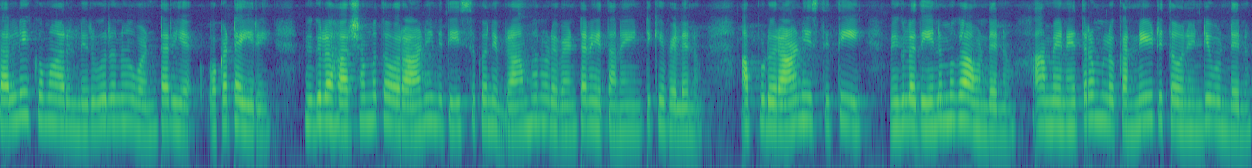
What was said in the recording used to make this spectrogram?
తల్లి కుమారులిరువురును ఒంటరి ఒకటైరి. మిగుల హర్షముతో రాణిని తీసుకొని బ్రాహ్మణుడు వెంటనే తన ఇంటికి వెళ్ళెను. అప్పుడు రాణి స్థితి మిగుల దీనముగా ఉండెను. ఆమె నేత్రములు కన్నీటితో నిండి ఉండెను.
